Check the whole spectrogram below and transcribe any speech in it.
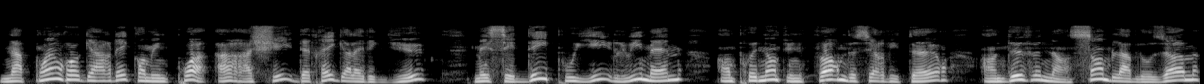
n'a point regardé comme une proie arrachée d'être égal avec Dieu, mais s'est dépouillé lui-même en prenant une forme de serviteur, en devenant semblable aux hommes,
